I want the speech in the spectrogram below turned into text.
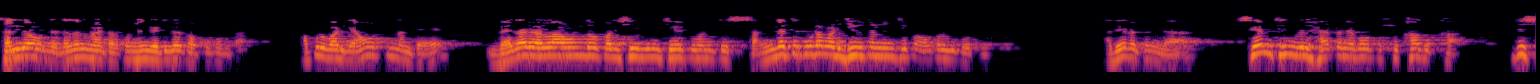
చలిగా ఉంది డజన్ మ్యాటర్. కొంచెం గట్టిగా కప్పుకుంటా. అప్పుడు వాడికి ఏమవుతుందంటే వెదర్ ఎలా ఉందో పరిశీలించేటువంటి సంగతి కూడా వాడి జీవితం నుంచి అవతలికి పోతుంది. అదే రకంగా same thing will happen about సుఖ దుఃఖ. దిస్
